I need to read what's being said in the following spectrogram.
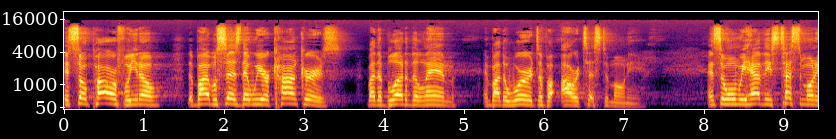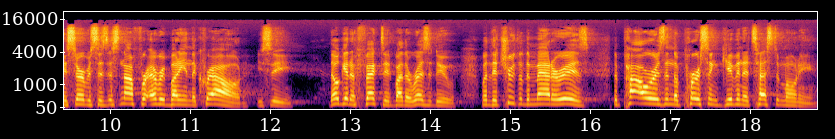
It's so powerful, you know. The Bible says that we are conquerors by the blood of the Lamb and by the words of our testimony. And so when we have these testimony services, it's not for everybody in the crowd, you see. They'll get affected by the residue. But the truth of the matter is, the power is in the person giving a testimony.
